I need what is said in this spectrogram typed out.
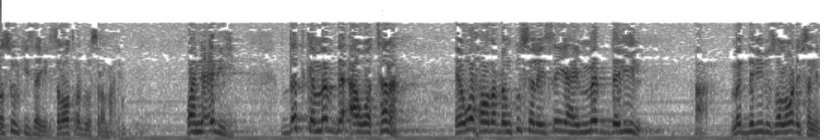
rasuulkiisaa yidhi salawatu rabbi wasalaamu calayh. Waa necab yihiin. Dadka mabda'a watana ee waxooda dhan ku salaysan yahay ma daliil. Ma daliilu soo lama dhibsanin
